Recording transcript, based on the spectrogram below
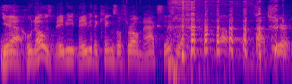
Yeah, who knows? Maybe maybe the Kings will throw Max his way. I'm not sure.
